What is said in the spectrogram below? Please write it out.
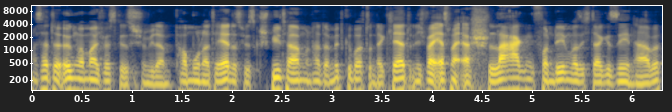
das hat er irgendwann mal, ich weiß, das ist schon wieder ein paar Monate her, dass wir es gespielt haben und hat er mitgebracht und erklärt. Und ich war erstmal erschlagen von dem, was ich da gesehen habe.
